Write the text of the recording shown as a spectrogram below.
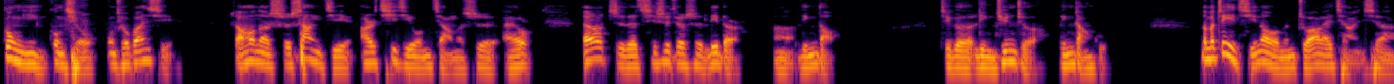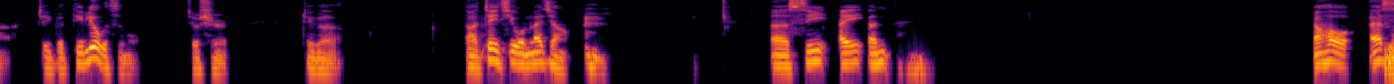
供应、供求、供求关系。然后呢，是上一集二十七集我们讲的是 L，L 指的其实就是 leader 啊，领导，这个领军者、领涨股。那么这一集呢，我们主要来讲一下这个第六个字母。就是这个啊，这一期我们来讲，呃，C A N，然后 S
